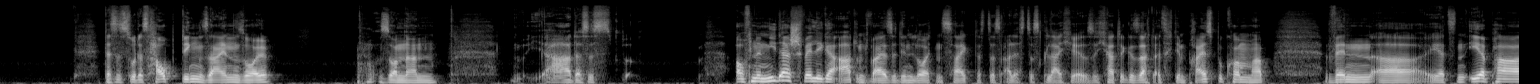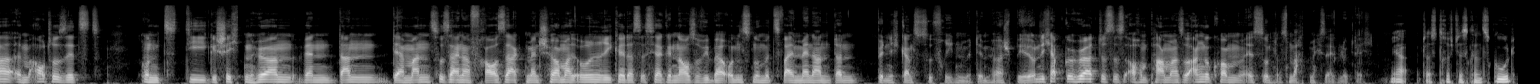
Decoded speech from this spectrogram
dass es so das Hauptding sein soll, sondern ja, dass es auf eine niederschwellige Art und Weise den Leuten zeigt, dass das alles das Gleiche ist. Ich hatte gesagt, als ich den Preis bekommen habe, wenn äh, jetzt ein Ehepaar im Auto sitzt und die Geschichten hören, wenn dann der Mann zu seiner Frau sagt, Mensch, hör mal Ulrike, das ist ja genauso wie bei uns, nur mit zwei Männern, dann bin ich ganz zufrieden mit dem Hörspiel. Und ich habe gehört, dass es auch ein paar Mal so angekommen ist und das macht mich sehr glücklich. Ja, das trifft es ganz gut.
